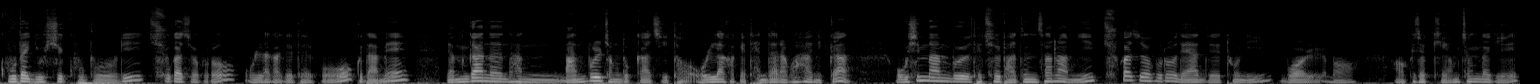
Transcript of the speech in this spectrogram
969불이 추가적으로 올라가게 되고 그 다음에 연간은 한 만 불 정도까지 더 올라가게 된다라고 하니까 50만 불 대출 받은 사람이 추가적으로 내야 될 돈이 월뭐 어, 그저께 엄청나게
